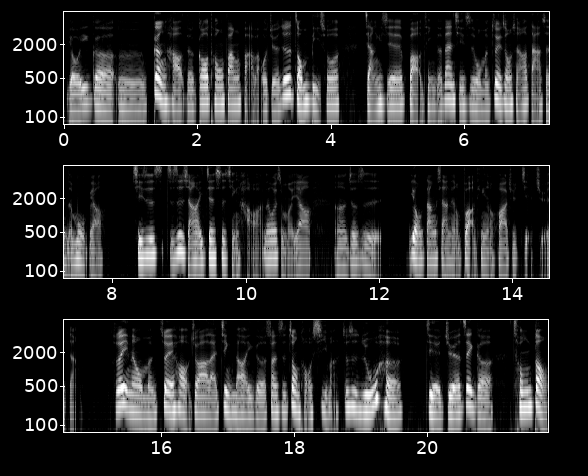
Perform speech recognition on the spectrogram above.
有一个嗯更好的沟通方法吧。我觉得就是总比说讲一些不好听的，但其实我们最终想要达成的目标。其实只是想要一件事情好啊，那为什么要呃，就是用当下那种不好听的话去解决这样？所以呢，我们最后就要来进到一个算是重头戏嘛，就是如何解决这个冲动，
